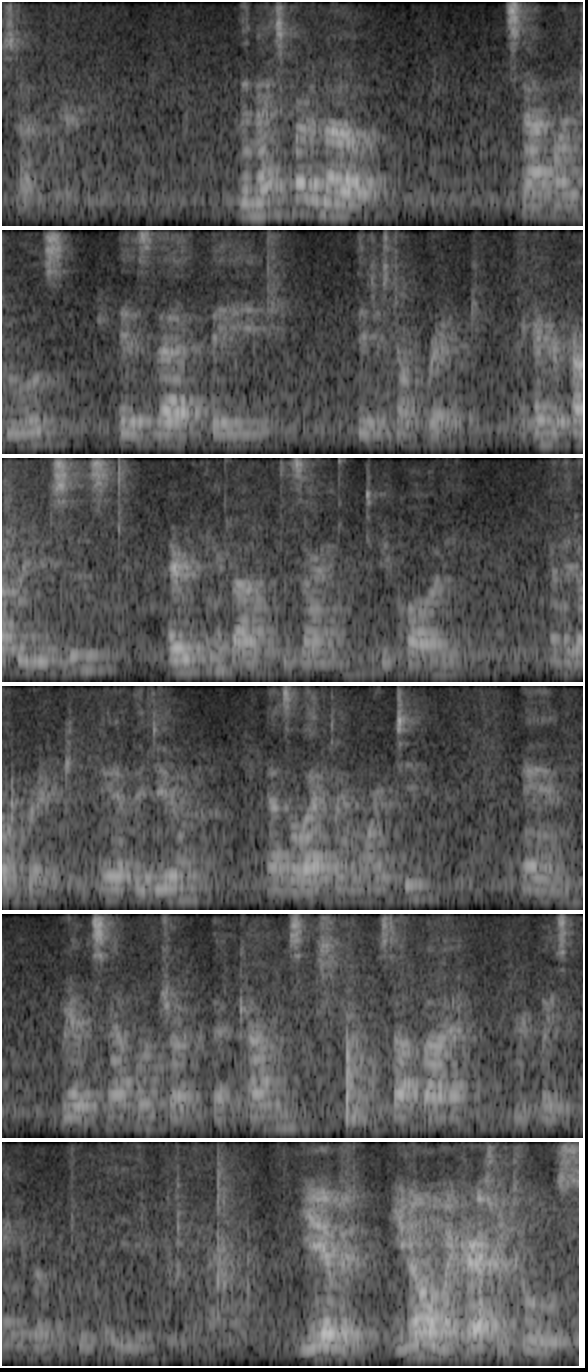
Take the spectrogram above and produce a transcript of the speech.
stuck there. The nice part about Snap-on tools is that they they just don't break. Like under proper uses, everything about them is designed to be quality, and they don't break. And if they do, it has a lifetime warranty. And we have a Snap-on truck that comes and will stop by and replace any broken tool that you may have. Yeah, but you know, my Craftsman tools,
